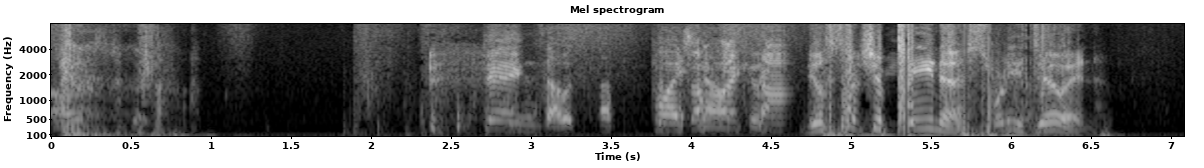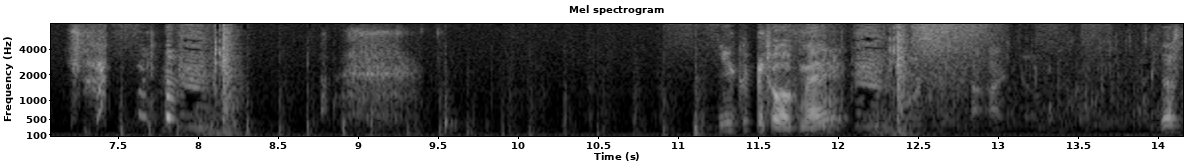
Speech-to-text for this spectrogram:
I am such a dick. Okay. That was that's twice Oh now. my God. You're such a penis. What are you doing? You can talk, mate. That's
